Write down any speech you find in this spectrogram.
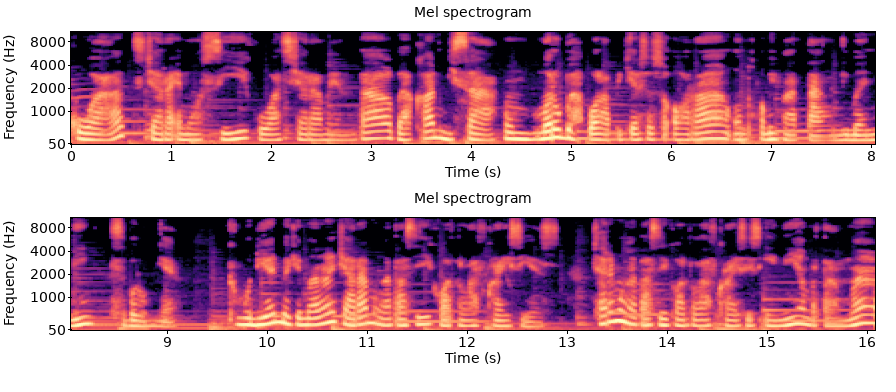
kuat secara emosi, kuat secara mental, bahkan bisa merubah pola pikir seseorang untuk lebih matang dibanding sebelumnya. Kemudian bagaimana cara mengatasi quarter life crisis? Cara mengatasi quarter life crisis ini yang pertama,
